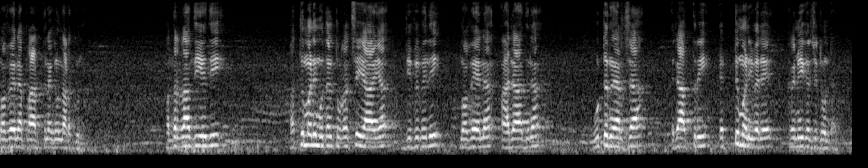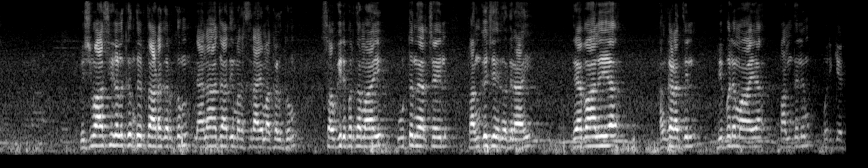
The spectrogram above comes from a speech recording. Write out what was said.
നൊവേന പ്രാർത്ഥനകൾ നടക്കുന്നു. പന്ത്രണ്ടാം തീയതി പത്ത് മണി മുതൽ തുടർച്ചയായ ദിവ്യബലി നൊവേന ആരാധന ഊട്ടുനേർച്ച രാത്രി എട്ട് മണിവരെ ക്രമീകരിച്ചിട്ടുണ്ട്. വിശ്വാസികൾക്കും തീർത്ഥാടകർക്കും നാനാജാതി മതസ്ഥരായ മക്കൾക്കും സൗകര്യപ്രദമായി കൂട്ടുനേർച്ചയിൽ പങ്കുചേരുന്നതിനായി ദേവാലയ അങ്കണത്തിൽ വിപുലമായ പന്തലും ഒരുക്കിയിട്ടുണ്ട്.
